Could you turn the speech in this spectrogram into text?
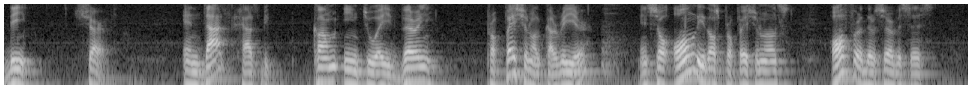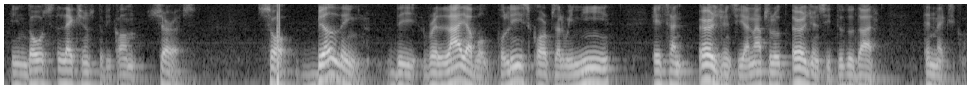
the sheriff. And that has become into a very professional career and so only those professionals offer their services in those elections to become sheriffs. So building the reliable police corps that we need, it's an urgency, an absolute urgency to do that in Mexico.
